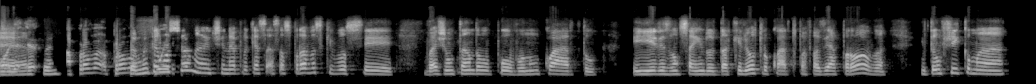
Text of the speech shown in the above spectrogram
Olha, é- foi, A prova, a prova foi muito foi- emocionante, né? Porque essa- essas provas que você vai juntando o povo num quarto e eles vão saindo daquele outro quarto para fazer a prova, então fica uma,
